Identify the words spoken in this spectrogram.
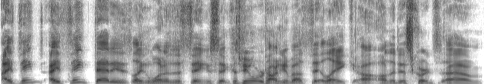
I think I think that is like one of the things that because people were talking about th- like uh, on the Discord, um,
